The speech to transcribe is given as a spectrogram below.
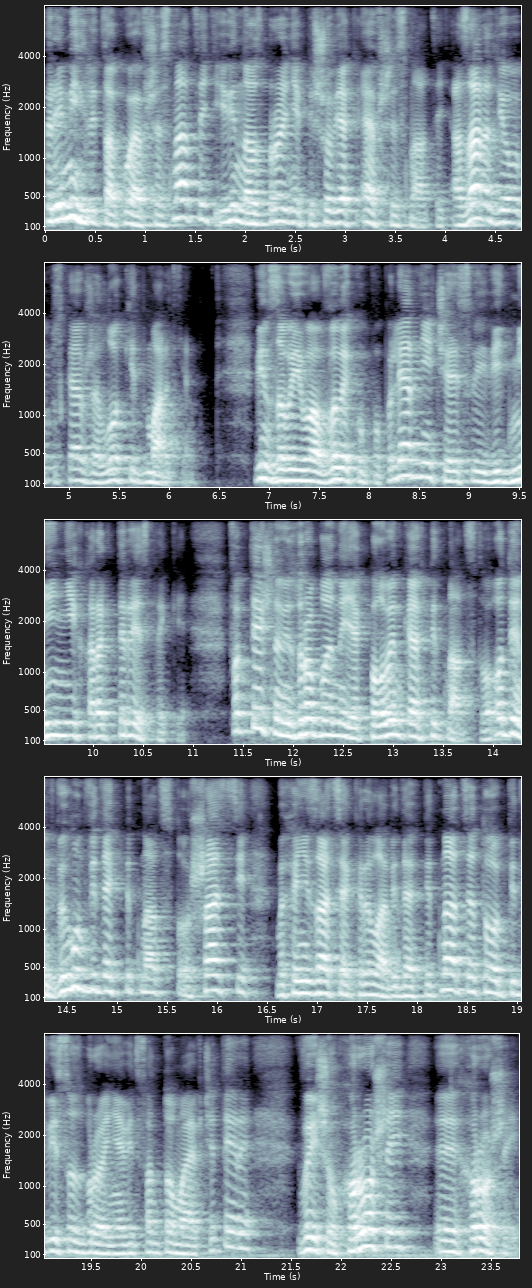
Переміг літак у F-16 і він на озброєння пішов як F-16, а зараз його випускає вже Lockheed Martin. Він завоював велику популярність через свої відмінні характеристики. Фактично він зроблений як половинка F-15. Один двигун від F-15, шасі, механізація крила від F-15, підвіс озброєння від Фантома F4. Вийшов хороший, е, хороший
